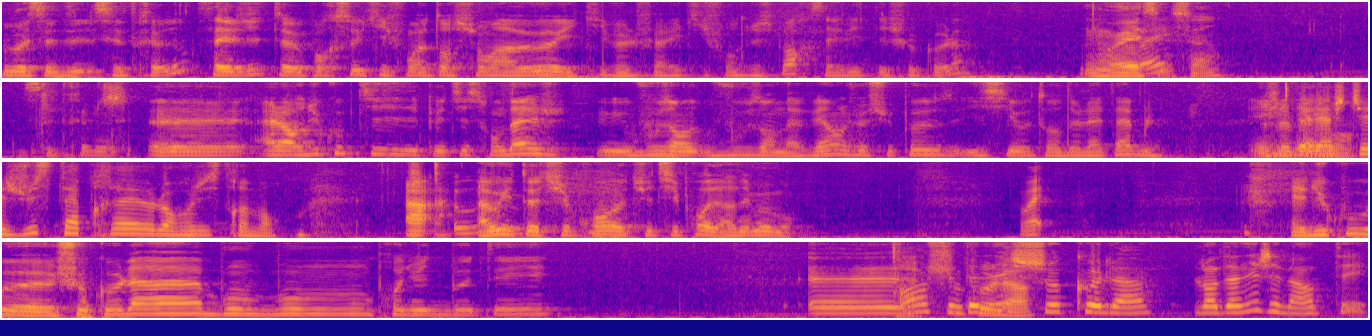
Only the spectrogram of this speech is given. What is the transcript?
Bah, c'est c'est très bien. Ça évite, euh, pour ceux qui font attention à eux et qui veulent faire et qui font du sport, ça évite les chocolats. Ouais, c'est ça. C'est très bien. Euh, alors, du coup, petit, petit sondage. Vous en, vous en avez un, je suppose, ici autour de la table? Je vais Évidemment. l'acheter juste après euh, l'enregistrement. Ah, Ouh. ah oui, toi, tu prends, tu t'y prends au dernier moment. Ouais. Et du coup, euh, chocolat, bonbons, produits de beauté? Euh, Ah, cette chocolat. année, chocolat. L'an dernier, j'avais un thé.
